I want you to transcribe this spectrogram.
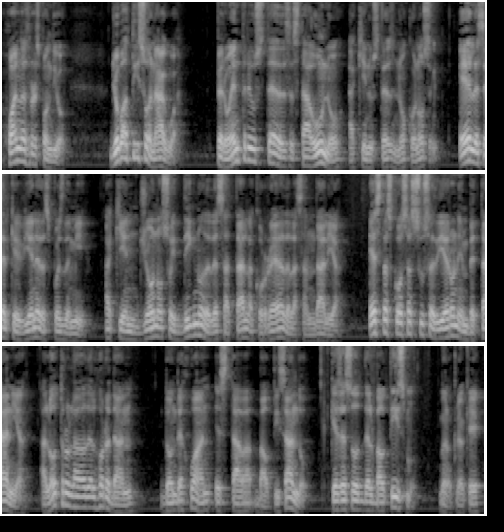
Juan les respondió, Yo bautizo en agua, pero entre ustedes está uno a quien ustedes no conocen. Él es el que viene después de mí, a quien yo no soy digno de desatar la correa de la sandalia. Estas cosas sucedieron en Betania, al otro lado del Jordán, donde Juan estaba bautizando. ¿Qué es eso del bautismo? Bueno, creo que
